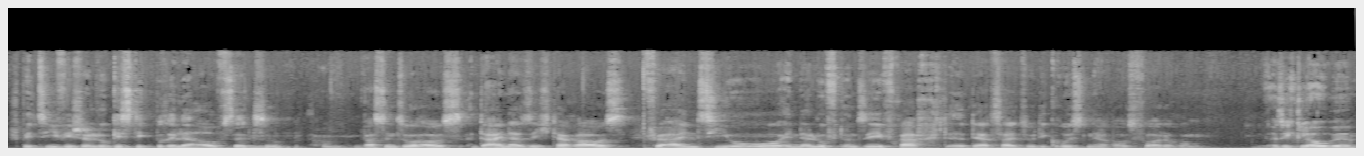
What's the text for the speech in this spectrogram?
spezifische Logistikbrille aufsetzen. Mhm. Was sind so aus deiner Sicht heraus für einen COO in der Luft- und Seefracht äh, derzeit so die größten Herausforderungen? Also ich glaube,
